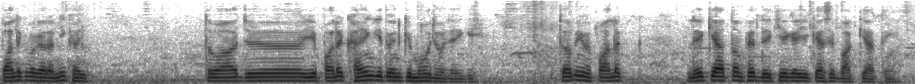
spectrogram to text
پالک وغیرہ نہیں کھائی۔ تو آج یہ پالک کھائیں گی تو ان کی موج ہو جائے گی۔ تو ابھی میں پالک لے کے آتا ہوں، پھر دیکھیے گا یہ کیسے باغ کے آتے ہیں۔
